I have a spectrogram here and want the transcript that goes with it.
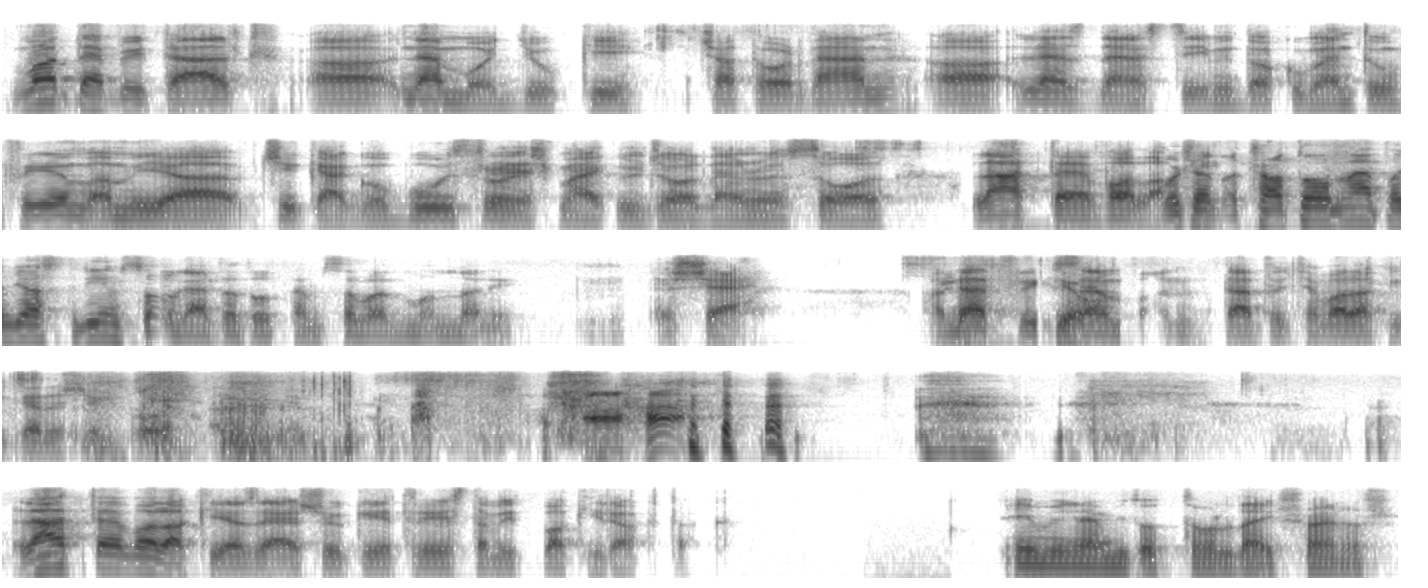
Ma debütált a Nem mondjuk ki csatornán a Les Dance című dokumentumfilm, ami a Chicago Bullsról és Michael Jordanről szól. Látta-e valaki? Bocsánat, a csatornát vagy a stream szolgáltatót nem szabad mondani. Se. A Netflixen van, tehát hogyha valaki keresik Aha. Látta-e valaki az első két részt, amit ma kiraktak? Én még nem jutottam odáig sajnos.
